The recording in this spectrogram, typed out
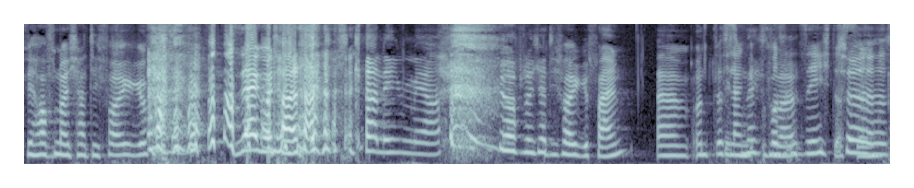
Wir hoffen, euch hat die Folge gefallen. sehr gut, Hannah. Ich kann nicht mehr. Wir hoffen, euch hat die Folge gefallen. Ähm, und bis Wie zum lange nächsten wo Mal. sehe ich das denn? Tschüss.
